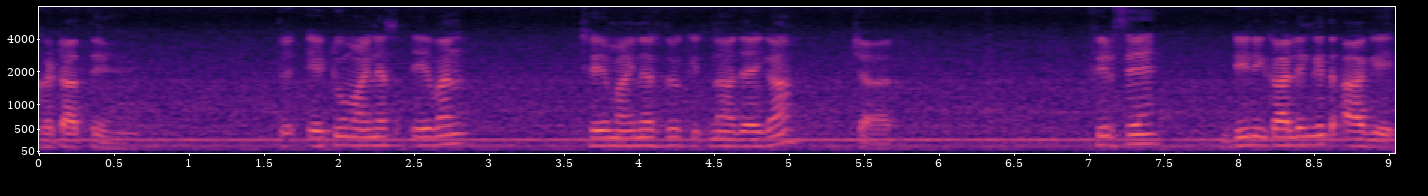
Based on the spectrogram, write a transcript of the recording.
घटाते हैं। तो A two minus A one छः माइनस दो कितना आ जाएगा? चार। फिर से डी निकालेंगे तो आगे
